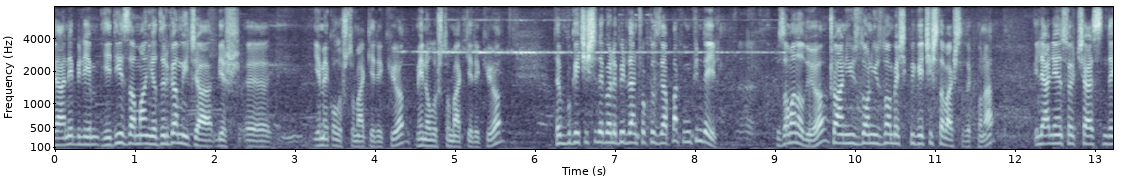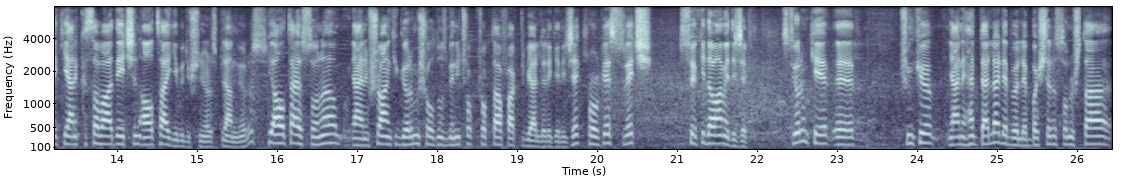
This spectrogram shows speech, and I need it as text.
veya ne bileyim yediği zaman yadırgamayacağı bir e, yemek oluşturmak gerekiyor, menü oluşturmak gerekiyor. Tabii bu geçişi de böyle birden çok hızlı yapmak mümkün değil. Zaman alıyor. Şu an %10, %15'lik bir geçişle başladık buna. İlerleyen süreç içerisindeki yani kısa vade için 6 ay gibi düşünüyoruz, planlıyoruz. Bir 6 ay sonra yani şu anki görmüş olduğunuz menü çok çok daha farklı bir yerlere gelecek. Progres süreç sürekli devam edecek. İstiyorum ki e, çünkü yani hep derler ya böyle başarı sonuçta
